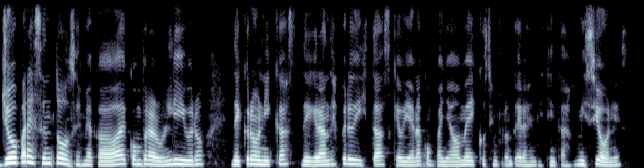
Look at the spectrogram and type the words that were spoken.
yo para ese entonces me acababa de comprar un libro de crónicas de grandes periodistas que habían acompañado a Médicos Sin Fronteras en distintas misiones.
